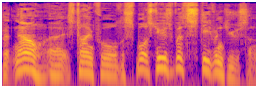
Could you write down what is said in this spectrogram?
But now uh, it's time for the sports news with Stephen Hewson.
